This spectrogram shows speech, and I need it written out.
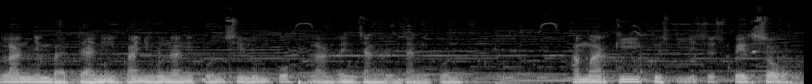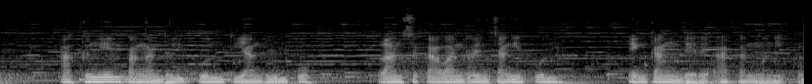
lan nyembadani panyuwunanipun si lumpuh lan rencang-rencangipun amargi Gusti Yesus pirsa agenging pangandelipun tiang lumpuh lan sekawan rencangipun ingkang nderekaken menika.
